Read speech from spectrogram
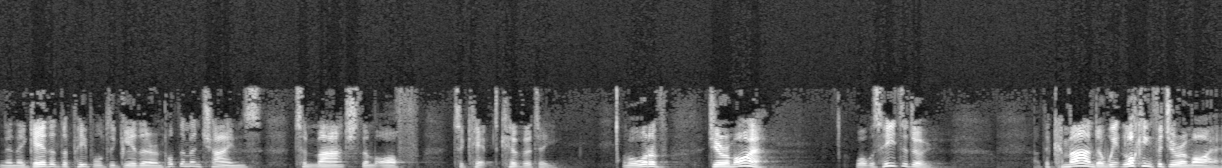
And then they gathered the people together and put them in chains to march them off to captivity. Well, what of Jeremiah? What was he to do? The commander went looking for Jeremiah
